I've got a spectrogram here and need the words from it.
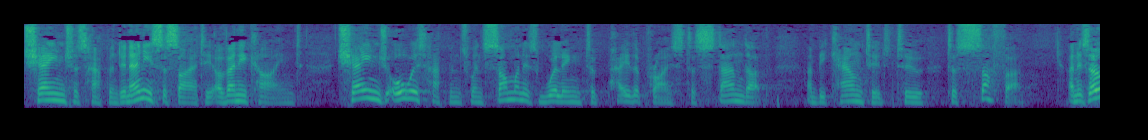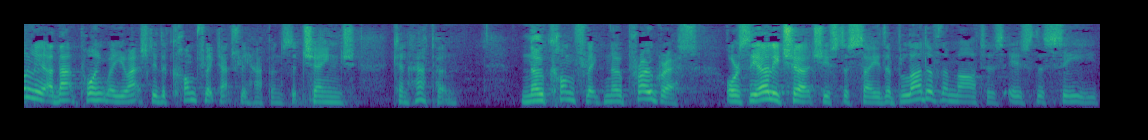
change has happened in any society of any kind, Change always happens when someone is willing to pay the price, to stand up and be counted, to, to suffer. And it's only at that point where you actually, the conflict actually happens that change can happen. No conflict, no progress. Or as the early church used to say, the blood of the martyrs is the seed.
